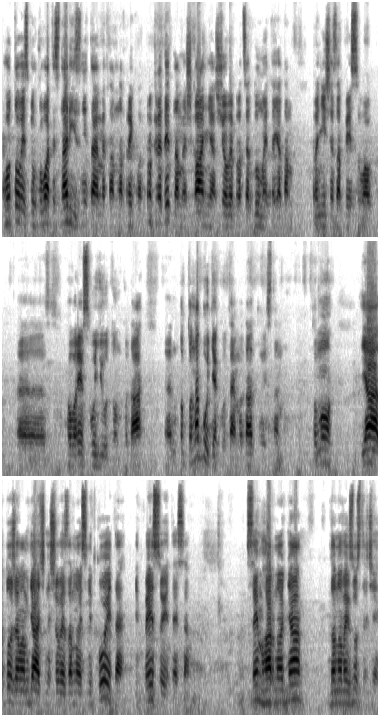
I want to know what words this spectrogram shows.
Готовий спілкуватись на різні теми, там, наприклад, про кредит на мешкання, що ви про це думаєте. Я там раніше записував, е, говорив свою думку. Да? Е, ну, тобто на будь-яку тему. Да? Тобто, там. Тому я дуже вам вдячний, що ви за мною слідкуєте, підписуєтеся. Всім гарного дня, до нових зустрічей!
